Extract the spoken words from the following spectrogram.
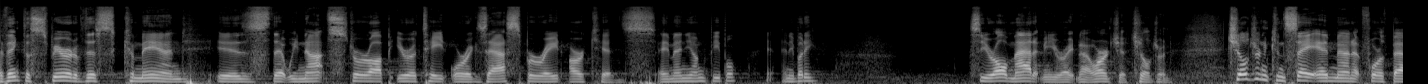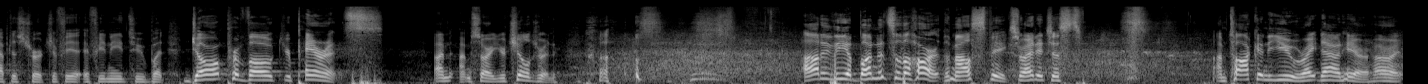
I think the spirit of this command is that we not stir up, irritate, or exasperate our kids. Amen, young people? Anybody? See, you're all mad at me right now, aren't you, children? Children can say amen at Fourth Baptist Church if you, if you need to, but don't provoke your parents. I'm, I'm sorry, your children. Out of the abundance of the heart, the mouth speaks, right? It just, I'm talking to you right down here. All right.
